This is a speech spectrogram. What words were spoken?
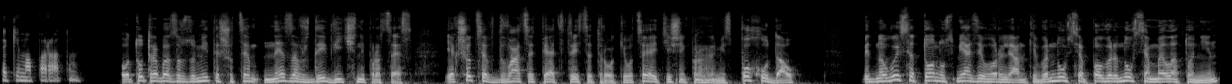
таким апаратом. От тут треба зрозуміти, що це не завжди вічний процес. Якщо це в 25-30 років, оцей айтішник програміст похудав, відновився тонус м'язів горлянки, вернувся, повернувся мелатонін,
